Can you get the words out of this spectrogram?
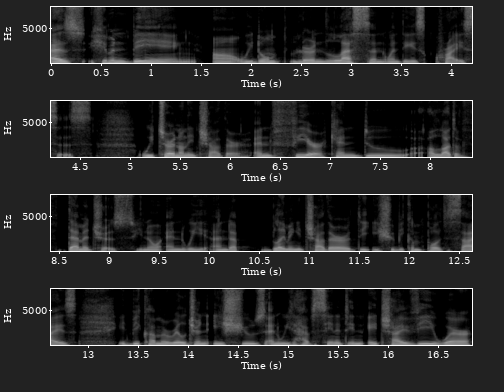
as human being, uh, we don't learn lesson when these crisis. We turn on each other, and fear can do a lot of damages, you know, and we end up blaming each other. The issue become politicized. It become a religion issues, and we have seen it in HIV where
